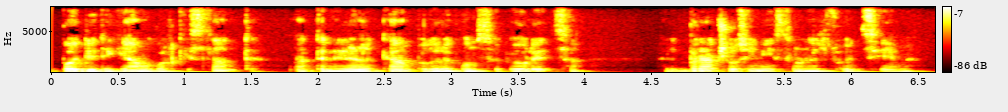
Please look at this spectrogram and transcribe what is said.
Poi dedichiamo qualche istante a tenere nel campo della consapevolezza il braccio sinistro nel suo insieme.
